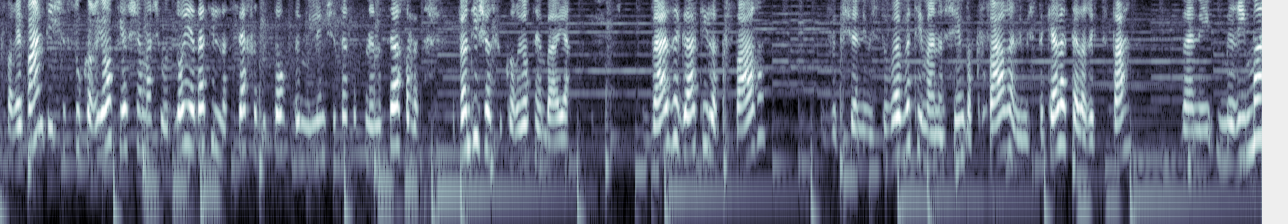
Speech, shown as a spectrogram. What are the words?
כבר הבנתי שסוכריות יש שם משהו, עוד לא ידעתי לנסח את זה טוב במילים שתכף ננסח, אבל הבנתי שהסוכריות הן בעיה. ואז הגעתי לכפר, וכשאני מסתובבת עם האנשים בכפר, אני מסתכלת על הרצפה, ואני מרימה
